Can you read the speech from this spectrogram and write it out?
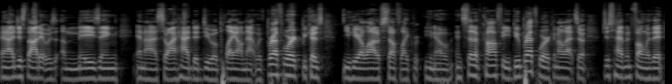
And I just thought it was amazing. And uh, so I had to do a play on that with breath work because you hear a lot of stuff like, you know, instead of coffee, do breath work and all that. So just having fun with it.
